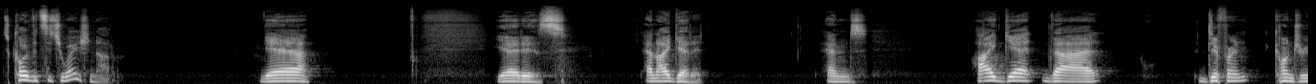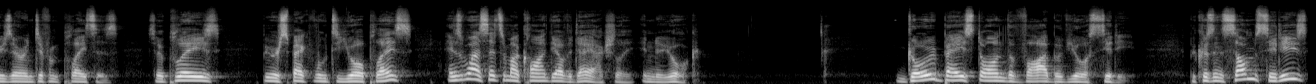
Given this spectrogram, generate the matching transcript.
It's covid situation adam yeah yeah it is and i get it and I get that different countries are in different places. So please be respectful to your place. And this is what I said to my client the other day, actually, in New York. Go based on the vibe of your city. Because in some cities,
